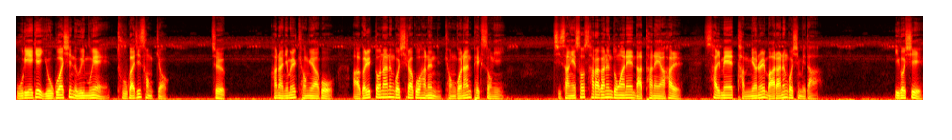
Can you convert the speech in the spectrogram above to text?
우리에게 요구하신 의무의 두 가지 성격, 즉, 하나님을 경외하고 악을 떠나는 것이라고 하는 경건한 백성이 지상에서 살아가는 동안에 나타내야 할 삶의 단면을 말하는 것입니다. 이것이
